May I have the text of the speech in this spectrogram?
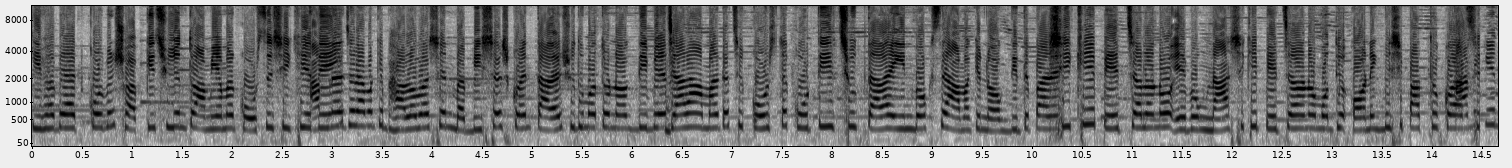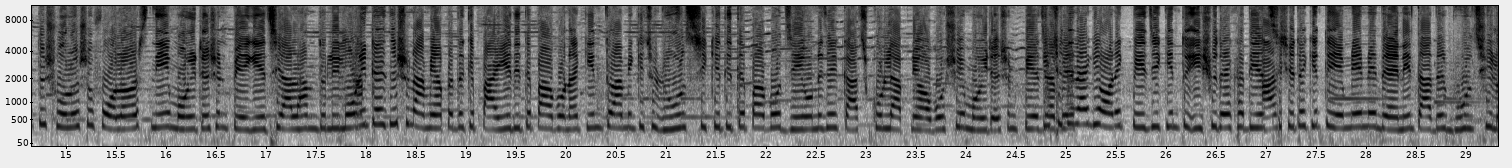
কীভাবে অ্যাড করবেন সবকিছু কিন্তু আমি আমার কোর্সে শিখিয়ে দিই। আপনারা যারা আমাকে ভালোবাসেন বা বিশ্বাস করেন তারাই শুধুমাত্র নক দিবে। যারা আমার কাছে কোর্সটা করতে ইচ্ছুক তারা ইনবক্সে আমাকে নক দিতে পারে। শিখে পেজ চালানো এবং না শিখে পেজ চালানোর মধ্যে অনেক বেশি পার্থক্য আছে। কিন্তু ষোলোশো ফলোয়ার্স নিয়ে মনিটাইজেশন পেয়ে গিয়েছি আলহামদুলিল্লাহ। মনিটাইজেশন আমি আপনাদেরকে পাইয়ে দিতে পারব না কিন্তু আমি কিছু রুলস শিখিয়ে দিতে পারব যে অনুযায়ী কাজ করলে আপনি অবশ্যই মনিটাইজেশন পেয়ে যাবেন। কিছুদিন আগে অনেক পেজে কিন্তু ইস্যু দেখা দিয়েছে। সেটা কিন্তু এমনি এমনি দেয়নি তাদের ভুল ছিল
